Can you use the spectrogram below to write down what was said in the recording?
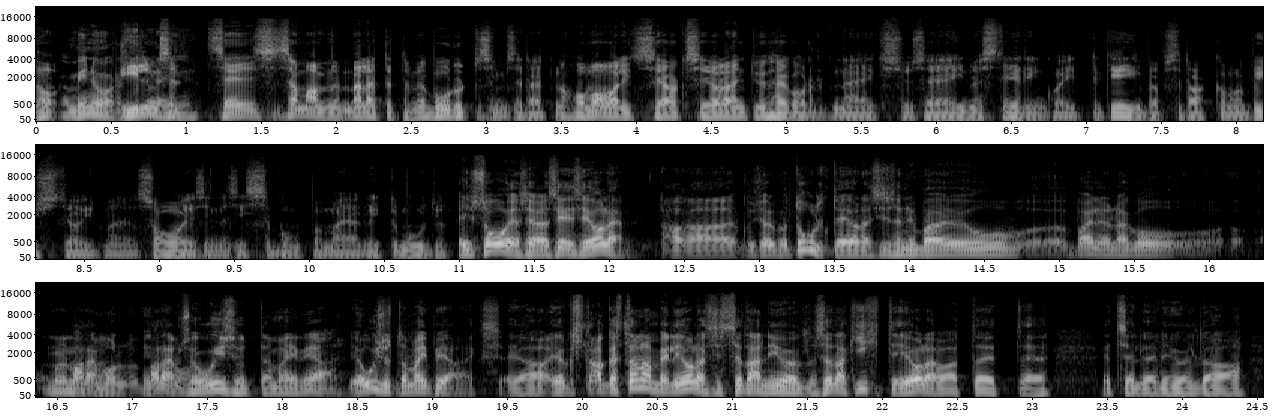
no,, aga minu arust ilmselt midagi... see, seesama, mäletate, me puudutasime seda, et noh, omavalitsuse jaoks ei ole ainult ühekordne, eks ju, see investeering, vaid keegi peab seda hakkama püsti hoidma, sooja sinna sisse pumpama ja kõike muud juttu. ei, sooja seal sees ei ole, aga kui seal juba tuult ei ole, siis on juba ju palju nagu parem olla, parem. sa uisutama ei pea. ja uisutama ei pea, eks, ja, ja kas, aga kas täna meil ei ole siis seda nii-öelda seda kihti ei ole, vaata, et, et selle nii-öelda Äh,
